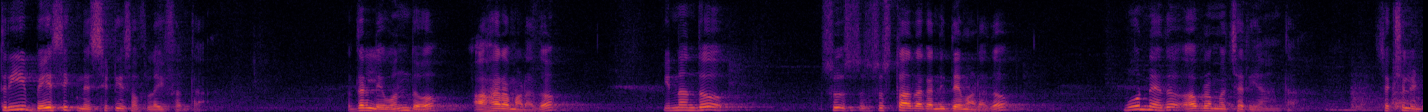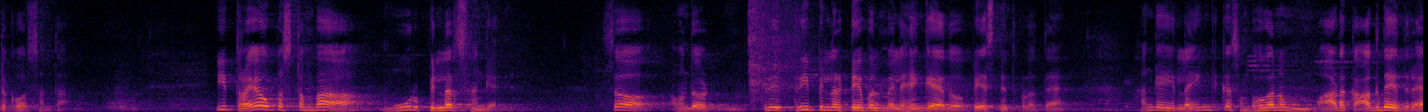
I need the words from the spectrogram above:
Three basic necessities of life ಅಂತ. ಅದರಲ್ಲಿ ಒಂದು ಆಹಾರ ಮಾಡೋದು, ಇನ್ನೊಂದು ಸು ಸುಸ್ತಾದಾಗ ನಿದ್ದೆ ಮಾಡೋದು, ಮೂರನೇದು ಅಬ್ರಹ್ಮಚರ್ಯ ಅಂತ ಸೆಕ್ಷಲ್ ಇಂಟು ಕೋರ್ಸ್ ಅಂತ. ಈ ತ್ರಯ ಉಪಸ್ತಂಭ ಮೂರು ಪಿಲ್ಲರ್ಸ್ ಹಾಗೆ. ಸೊ ಒಂದು ತ್ರೀ ತ್ರೀ ಪಿಲ್ಲರ್ ಟೇಬಲ್ ಮೇಲೆ ಹೆಂಗೆ ಅದು ಬೇಸ್ ನಿಂತ್ಕೊಳ್ಳುತ್ತೆ? ಹಾಗೆ ಈ ಲೈಂಗಿಕ ಸಂಭೋಗನ ಮಾಡೋಕ್ಕಾಗದೇ ಇದ್ದರೆ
